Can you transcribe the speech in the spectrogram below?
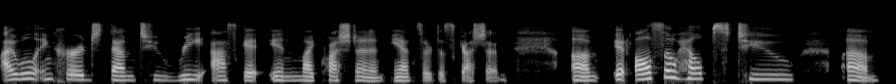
I will encourage them to re-ask it in my question and answer discussion. Um, it also helps to um,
